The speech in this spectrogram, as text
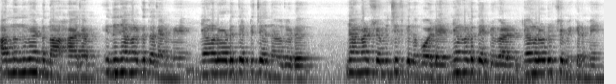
അന്നു വേണ്ടുന്ന ആഹാരം ഇന്ന് ഞങ്ങൾക്ക് തരണമേ. ഞങ്ങളോട് തെറ്റ് ചെയ്യുന്നവരോട് ഞങ്ങൾ ക്ഷമിച്ചിരിക്കുന്ന പോലെ ഞങ്ങളുടെ തെറ്റുകൾ ഞങ്ങളോട് ക്ഷമിക്കണമേ.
